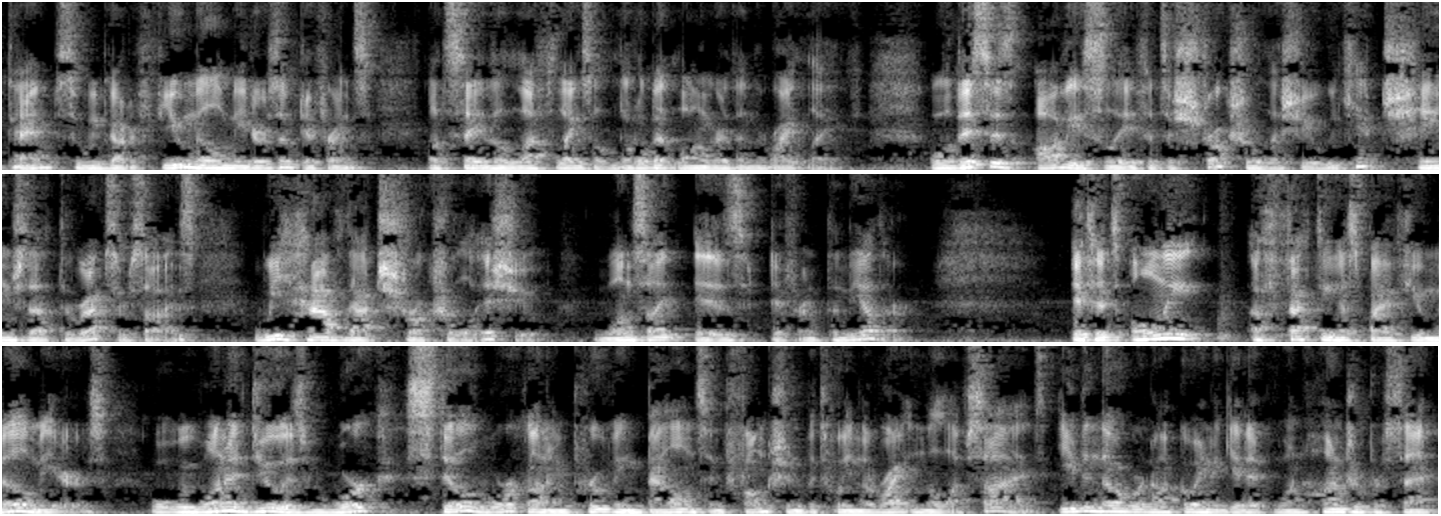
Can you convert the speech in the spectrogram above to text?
Okay, so we've got a few millimeters of difference. Let's say the left leg's a little bit longer than the right leg. Well, this is obviously, if it's a structural issue, we can't change that through exercise. We have that structural issue. One side is different than the other. If it's only affecting us by a few millimeters, what we want to do is work, still work on improving balance and function between the right and the left sides, even though we're not going to get it 100%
